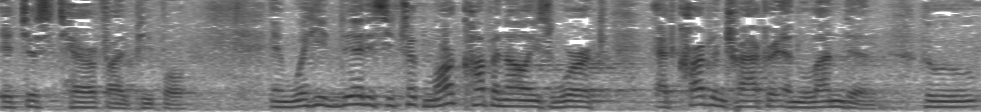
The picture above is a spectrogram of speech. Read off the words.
It just terrified people. And what he did is he took Mark Campanale's work at Carbon Tracker in London, who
